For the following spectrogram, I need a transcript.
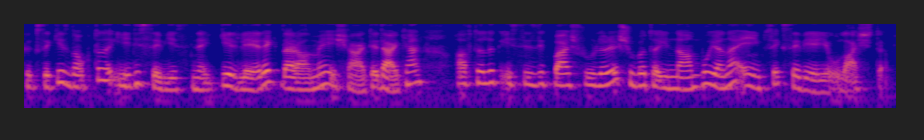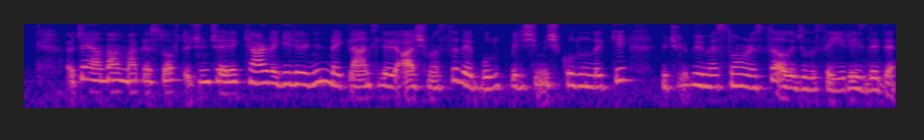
48.7 seviyesine gerileyerek daralmaya işaret ederken haftalık işsizlik başvuruları Şubat ayından bu yana en yüksek seviyeye ulaştı. Öte yandan Microsoft 3. çeyrek kar ve gelirinin beklentileri aşması ve bulut bilişim iş kolundaki güçlü büyüme sonrası alıcılı seyir izledi.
